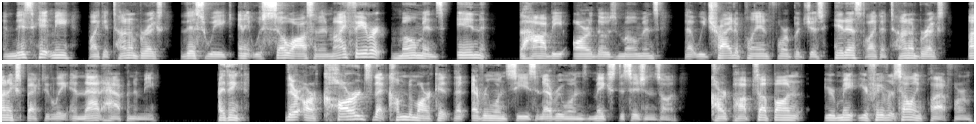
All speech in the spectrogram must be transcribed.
And this hit me like a ton of bricks this week. And it was so awesome. And my favorite moments in the hobby are those moments that we try to plan for, but just hit us like a ton of bricks unexpectedly. And that happened to me. I think there are cards that come to market that everyone sees and everyone makes decisions on. Card pops up on your your favorite selling platform.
